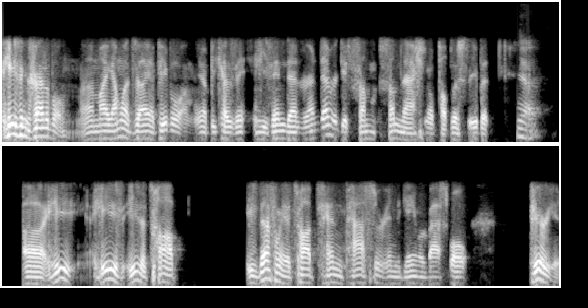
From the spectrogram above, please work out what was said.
He's incredible, uh, Mike. I'm going to tell you, people, you know, because he's in Denver, and Denver gets some some national publicity, but yeah, uh, he he's he's a top. He's definitely a top ten passer in the game of basketball, period.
